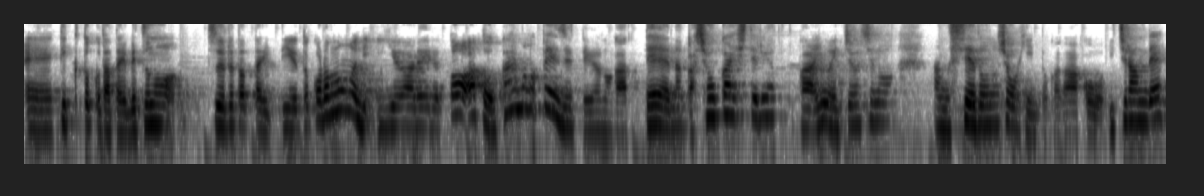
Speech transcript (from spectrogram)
えー、TikTok だったり別のツールだったりっていうところの URL と、あとお買い物ページっていうのがあって、なんか紹介してるやつとか、今一押しのあの資生堂の商品とかがこう一覧で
